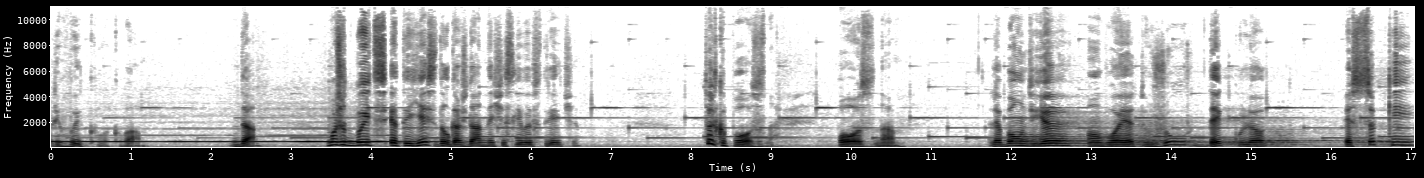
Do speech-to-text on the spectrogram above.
привыкла к вам. Да, может быть, это и есть долгожданная счастливая встреча. Только поздно, поздно. Le bon Dieu envoyait toujours des culottes et ceux qui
